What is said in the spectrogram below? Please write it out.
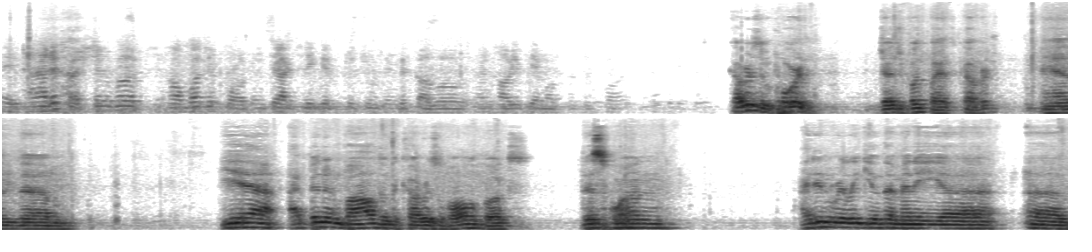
Hey, I had a question about how much importance you actually give to choosing the cover and how you came up with this one. in particular. Cover's important. Judge a book by its cover. And um, yeah, I've been involved in the covers of all the books. This one, I didn't really give them any. Uh, uh,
